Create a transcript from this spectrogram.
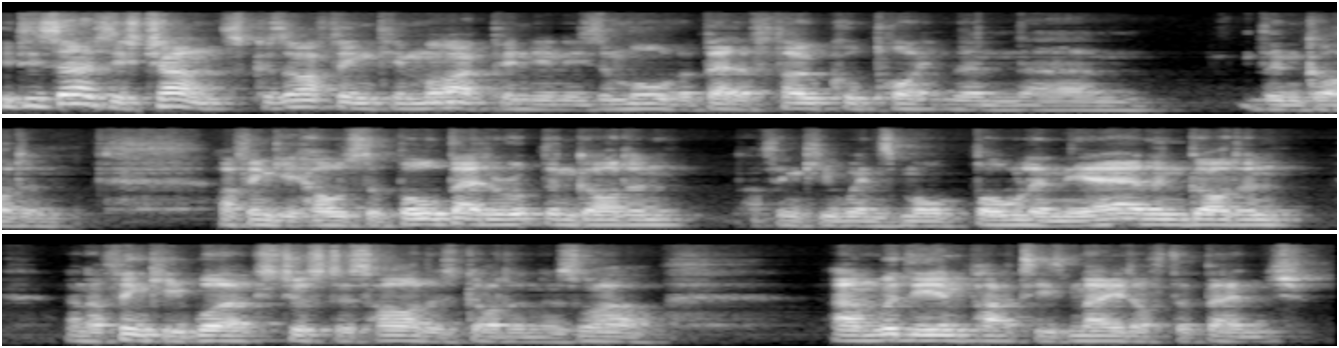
he deserves his chance because I think, in my opinion, he's a more of a better focal point than um, than Godden. I think he holds the ball better up than Godden. I think he wins more ball in the air than Godden, and I think he works just as hard as Godden as well. And with the impact he's made off the bench,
